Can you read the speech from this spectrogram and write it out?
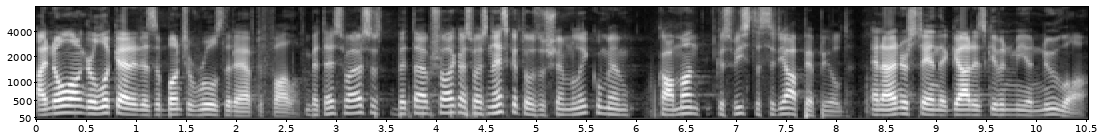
I no longer look at it as a bunch of rules that I have to follow. Bet es vairs, uz- bet tā pašā laikā es vairs neskatos uz šiem likumiem, kā man, kas viss tas ir jāpiepilda. And I understand that God has given me a new law,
